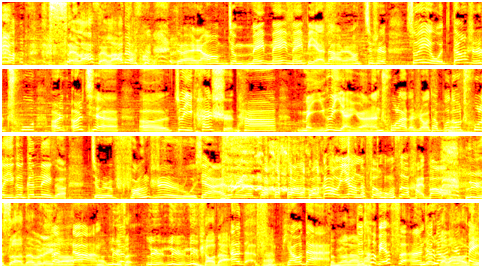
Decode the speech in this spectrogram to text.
塞拉塞拉的，对，然后就没没没别的，然后就是，所以我当时出，而而且呃，最一开始他每一个演员出来的时候，他不都出了一个跟那个就是防治乳腺癌的那个广广广告一样的粉红色海报？绿色粉的啊绿粉绿绿绿飘带，啊，对，粉飘带，粉飘带对，特别粉，就当时每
